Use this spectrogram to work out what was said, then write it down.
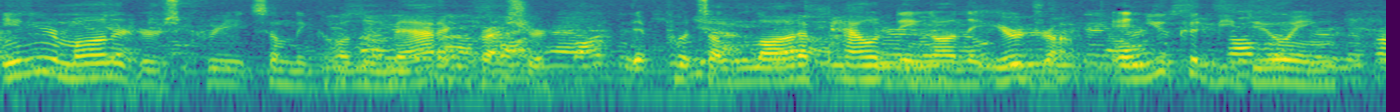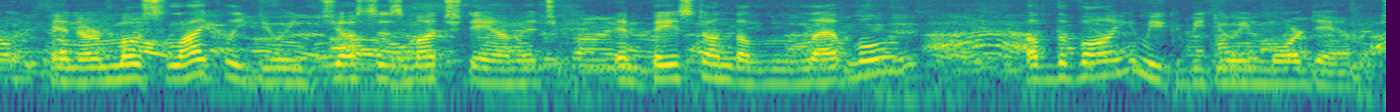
In-ear monitors create something called pneumatic pressure that puts a lot of pounding on the eardrum. And you could be doing, and are most likely doing just as much damage, and based on the level of the volume, you could be doing more damage.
